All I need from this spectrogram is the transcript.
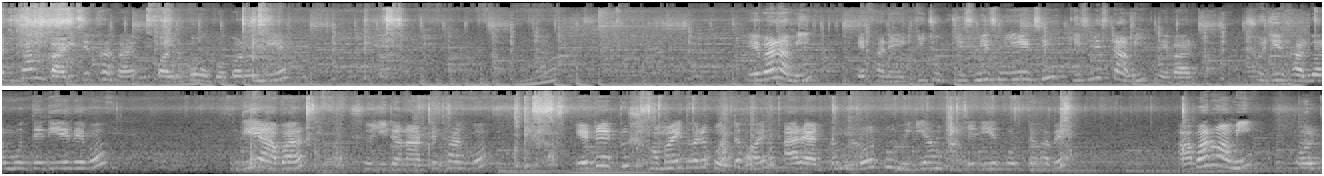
একদম বাড়িতে থাকা অল্প উপকরণ দিয়ে। এবার আমি এখানে কিছু কিশমিশ নিয়েছি। কিশমিশটা আমি এবার সুজির হালুয়ার মধ্যে দিয়ে দেব। দিয়ে আবার সুজিটা নাড়তে থাকব। এটা একটু সময় ধরে করতে হয় আর একদম লো টু মিডিয়াম আঁচে দিয়ে করতে হবে। আবারও আমি অল্প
